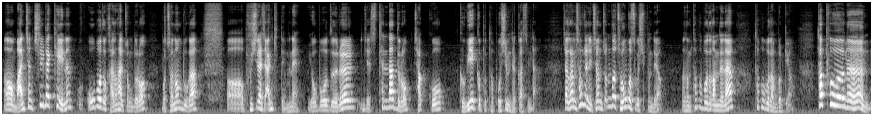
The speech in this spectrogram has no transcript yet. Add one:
어, 11700K는 오버도 가능할 정도로 뭐 전원부가 어, 부실하지 않기 때문에 요 보드를 이제 스탠다드로 잡고 그 위에 것부터 보시면 될 것 같습니다 자 그럼 성준님 저는 좀 더 좋은 거 쓰고 싶은데요 그럼 TUF 보드 가면 되나요? TUF 보드 한번 볼게요 TUF는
